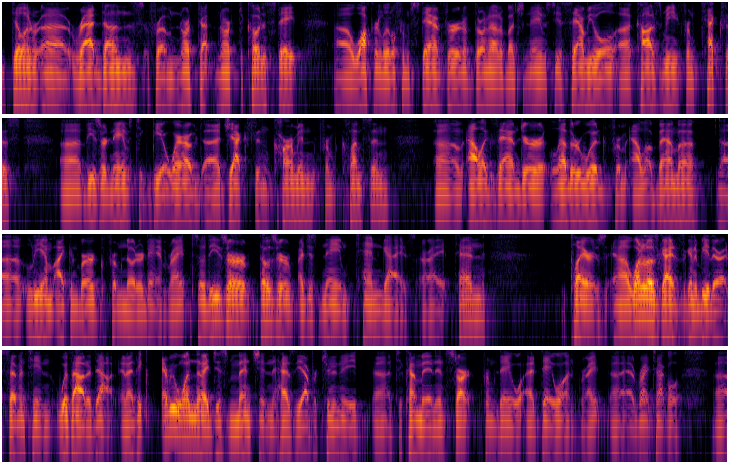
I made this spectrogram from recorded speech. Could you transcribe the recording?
Dillon Radunz from North North Dakota State. Walker Little from Stanford. I'm throwing out a bunch of names to you. Samuel Cosmi from Texas. Uh, these are names to be aware of uh, Jackson Carman from Clemson, uh, Alexander Leatherwood from Alabama, uh, Liam Eichenberg from Notre Dame, right? So these are, those are, I just named 10 guys, all right? 10 players. One of those guys is going to be there at 17 without a doubt. And I think everyone that I just mentioned has the opportunity to come in and start from day at day one, right? at right tackle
